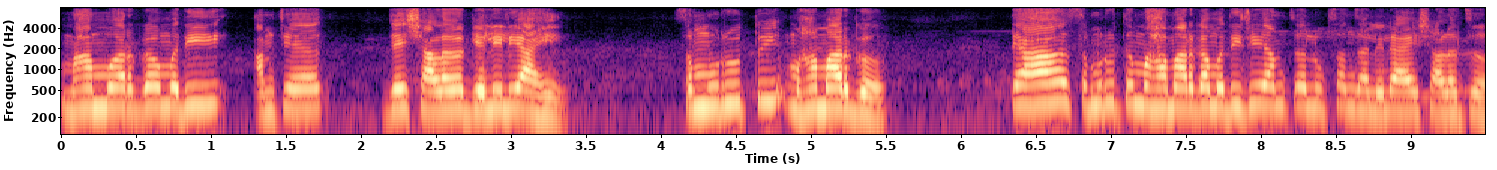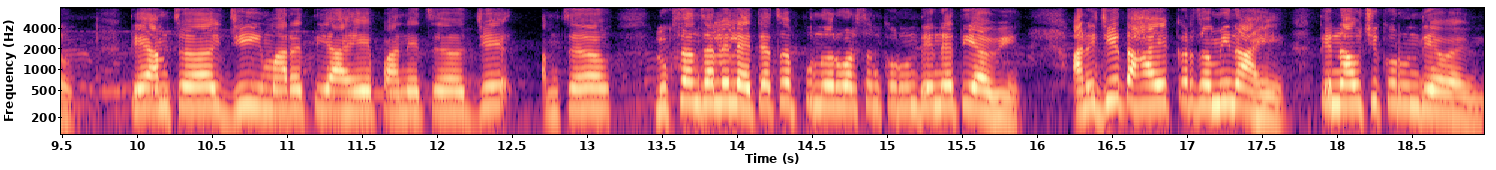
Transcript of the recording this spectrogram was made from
महामार्गामध्ये आमचे जे शाळा गेलेली आहे समृद्धी महामार्ग त्या समृद्ध महामार्गामध्ये जे आमचं नुकसान झालेलं आहे शाळेचं ते आमचं जी इमारती आहे पाण्याचं जे आमचं नुकसान झालेलं आहे त्याचं पुनर्वसन करून देण्यात यावी. आणि जे दहा एकर जमीन आहे ते नावची करून द्यावी.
